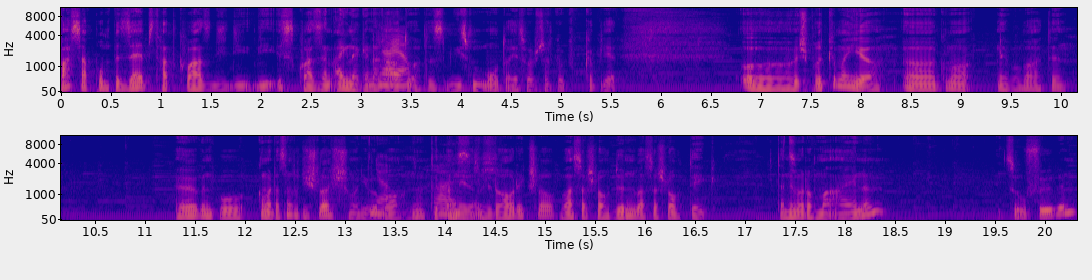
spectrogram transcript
Wasserpumpe selbst hat quasi, die, die, die ist quasi sein eigener Generator. Das ist wie es mit dem Motor. Jetzt habe ich das kap- kapiert. Äh, Sprit, guck mal hier. Äh, guck mal, ne, wo war das denn? Irgendwo. Guck mal, das sind doch die Schläuche schon mal, die wir Ja, brauchen, ne? Ah, nee, das ist 30. ein Hydraulikschlauch, Wasserschlauch dünn, Wasserschlauch dick. Dann nehmen wir doch mal einen. Hinzufügen.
